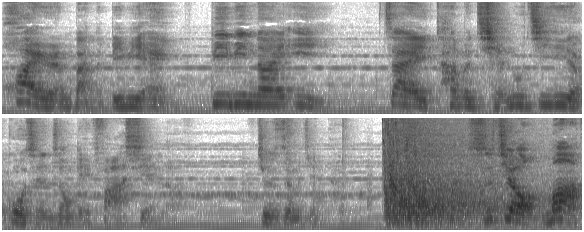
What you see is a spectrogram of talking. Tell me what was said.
坏人版的 BB-8 BB-9E。在他们潜入基地的过程中给发现了，就是这么简单。十九，Mars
